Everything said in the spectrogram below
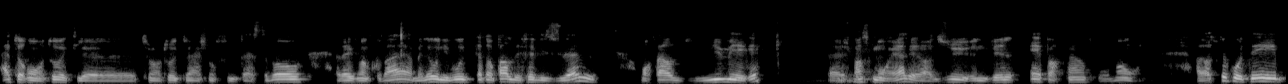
à Toronto avec le Toronto International Film Festival, avec Vancouver. Mais là, au niveau, quand on parle d'effets visuels, on parle du numérique. Euh, je pense que Montréal est rendu une ville importante au monde. Alors, tout le côté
